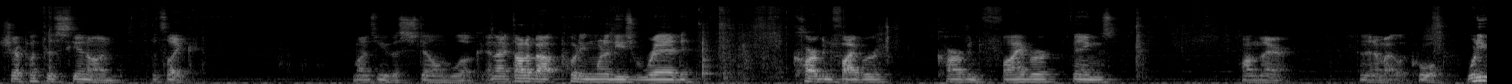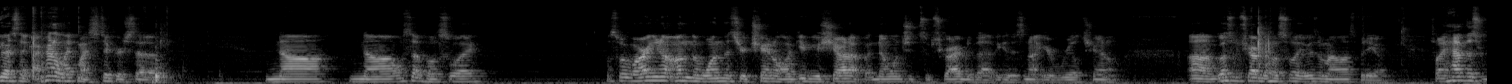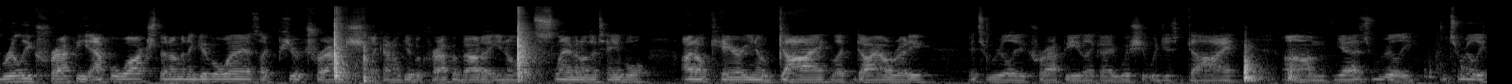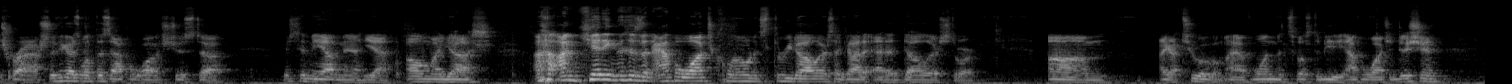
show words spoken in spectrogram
should I put this skin on? It's like reminds me of a stone look. And I thought about putting one of these red carbon fiber carbon fiber things on there. And then it might look cool. What do you guys think? I kind of like my sticker setup. Nah, nah. What's up, Josue? Josue, why are you not on the one that's your channel? I'll give you a shout out, but no one should subscribe to that because it's not your real channel. Um, go subscribe to Josue. It was in my last video. So I have this really crappy Apple Watch that I'm gonna give away. It's like pure trash. Like I don't give a crap about it. You know, like slam it on the table. I don't care. You know, die like die already. It's really crappy. Like I wish it would just die. Um, yeah, it's really it's really trash. So if you guys want this Apple Watch, just uh, just hit me up, man. Yeah. Oh my gosh. I'm kidding. This is an Apple Watch clone. It's three dollars. I got it at a dollar store. Um, I got two of them. I have one that's supposed to be the Apple Watch edition,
